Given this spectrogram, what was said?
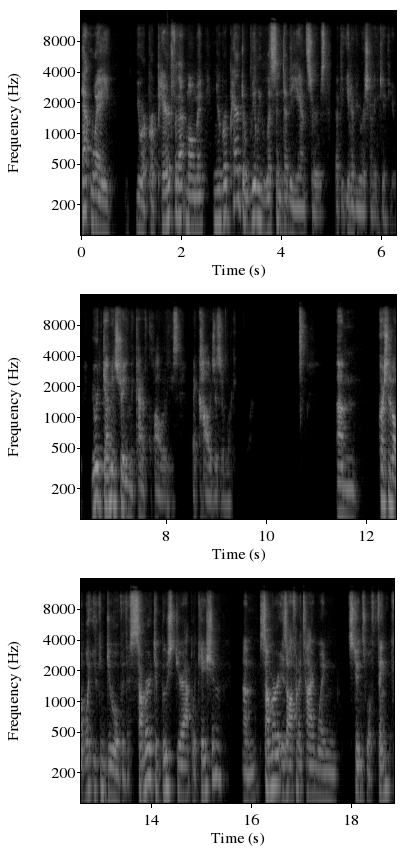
That way, you are prepared for that moment and you're prepared to really listen to the answers that the interviewer is going to give you. You're demonstrating the kind of qualities that colleges are looking for. Um, question about what you can do over the summer to boost your application. Um, summer is often a time when students will think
